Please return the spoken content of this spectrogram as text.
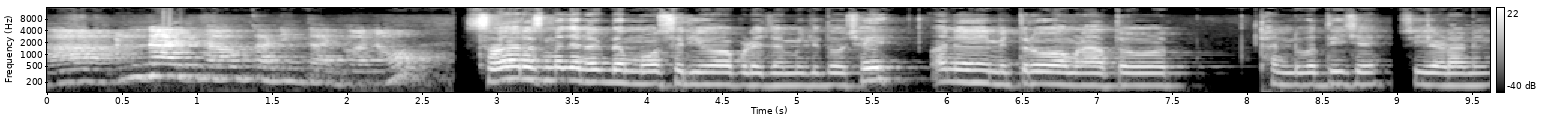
હા અનાજના અવકા નહીં કાઢવાના હો. સરસ મજાનો એકદમ મોસરીઓ આપણે જમી લીધો છે. અને મિત્રો હમણાં તો ઠંડ વધી છે શિયાળાની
